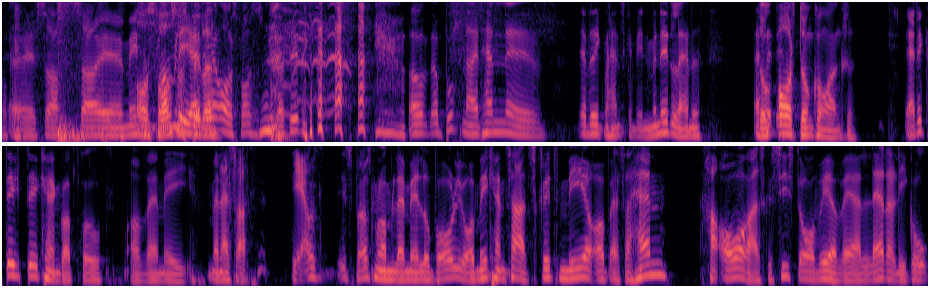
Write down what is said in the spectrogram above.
okay. Øh, så så øh, Mason Årets Plumlee, ja, det er årets forsvarsspiller. det, og, og Book Knight, han, øh, jeg ved ikke, hvad han skal vinde, men et eller andet. Dunk, årets dunk-konkurrence. Ja, det, det, det kan han godt prøve at være med i. Men altså, det er jo et spørgsmål om LaMelo Ball, jo, om ikke han tager et skridt mere op. Altså, han har overrasket sidste år ved at være latterlig god.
